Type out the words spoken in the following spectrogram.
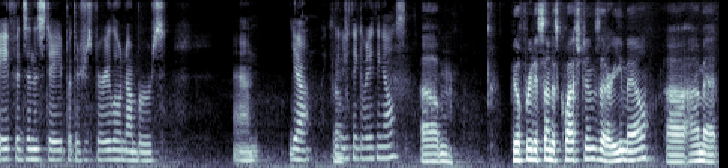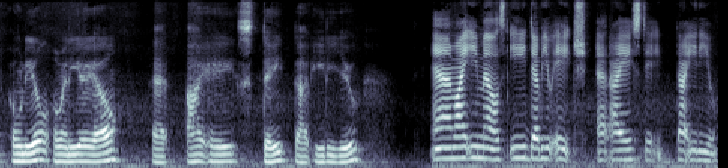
aphids in the state, but they're just very low numbers. And, yeah. Can you think of anything else? Um, feel free to send us questions at our email. Uh, I'm at O'Neal, O N E A L, at iastate.edu. And my email is ewh at iastate.edu.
